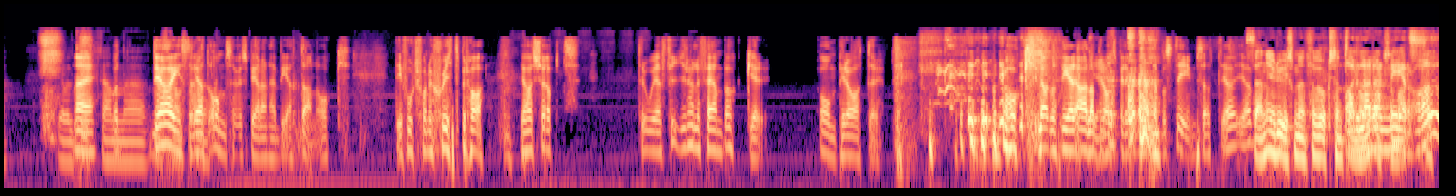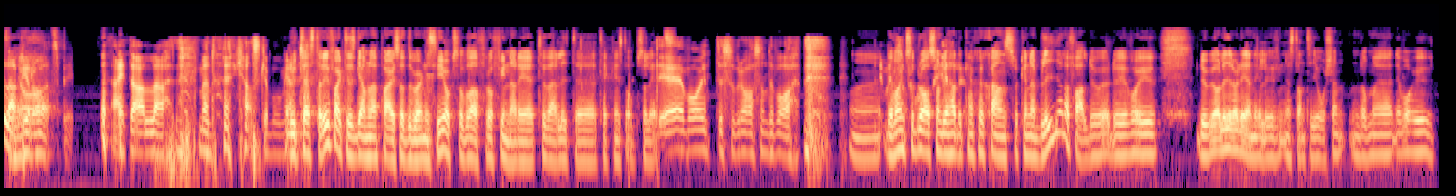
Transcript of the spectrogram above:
Det är väl Nej, typ den, eh, Det har jag installerat om sen vi spelade den här betan och det är fortfarande skitbra. Jag har köpt, tror jag, fyra eller fem böcker om pirater. och laddat ner alla piratspel jag kan på Steam. Så att jag, jag, Sen är du som en förvuxen Har du tonåring laddat ner Mats. alla piratspel? nej, inte alla, men ganska många. Du testade ju faktiskt gamla Pirates of the Burning Sea också bara för att finna det tyvärr lite tekniskt obsolet. Det var inte så bra som det var. Det var inte så bra som det hade kanske chans att kunna bli i alla fall. Du, det var ju, du och jag lirade en del nästan tio år sedan. De, eh, det var ju,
